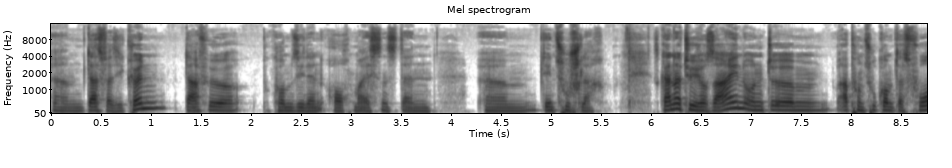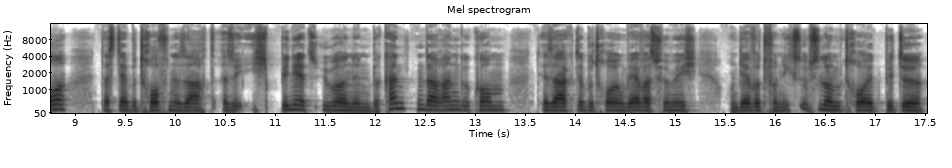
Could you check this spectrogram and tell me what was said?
ähm, das, was sie können, dafür bekommen sie dann auch meistens dann ähm, den Zuschlag. Es kann natürlich auch sein, und ähm, ab und zu kommt das vor, dass der Betroffene sagt, also ich bin jetzt über einen Bekannten daran gekommen, der sagte, Betreuung wäre was für mich und der wird von XY betreut, bitte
